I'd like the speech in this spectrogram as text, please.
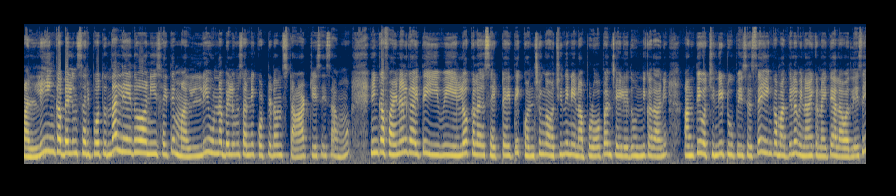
మళ్ళీ ఇంకా బెలూన్స్ సరిపోతుందా లేదో అనేసి అయితే మళ్ళీ ఉన్న బెలూన్స్ అన్నీ కొట్టడం స్టార్ట్ చేసేసాము. ఇంకా ఫైనల్గా అయితే ఇవి ఎల్లో కలర్ సెట్ అయితే కొంచెంగా వచ్చింది. నేను అప్పుడు ఓపెన్ చేయలేదు ఉంది కదా అని అంతే వచ్చింది టూ పీసెస్ ఇంకా మధ్యలో వినాయకుని అయితే అలా వదిలేసి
